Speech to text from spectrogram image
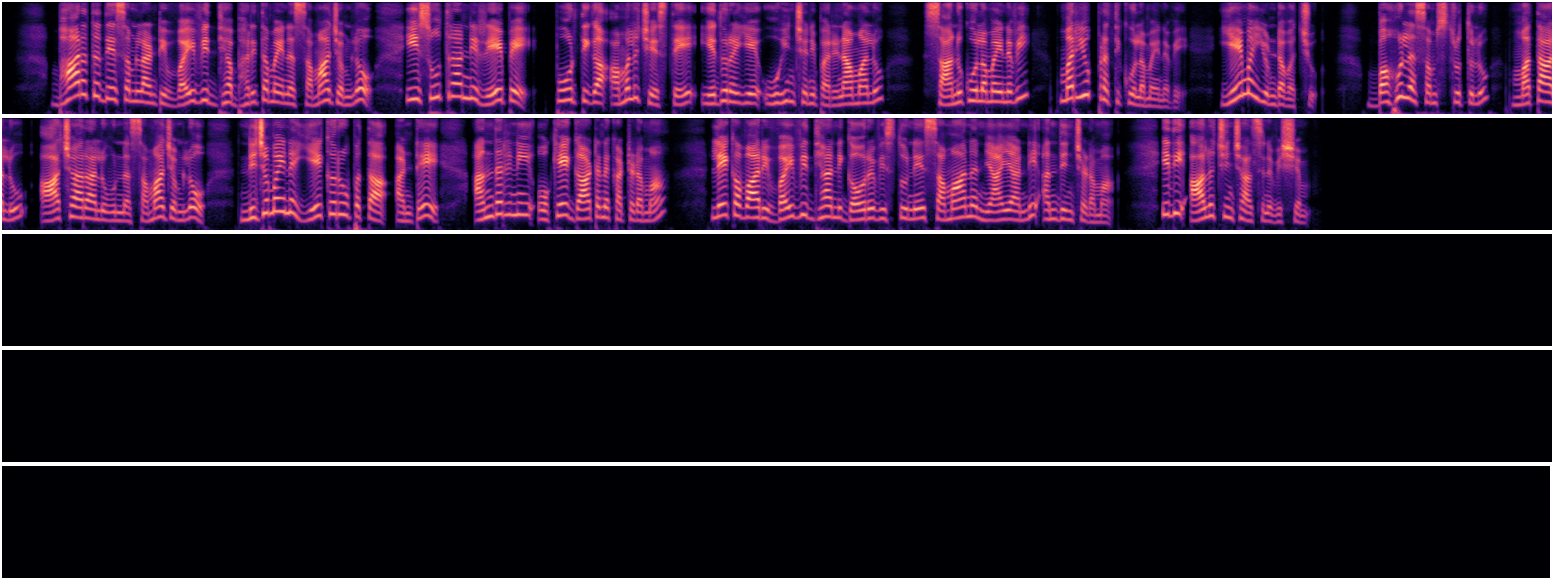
భారతదేశంలాంటి వైవిధ్యభరితమైన సమాజంలో ఈ సూత్రాన్ని రేపే పూర్తిగా అమలు చేస్తే ఎదురయ్యే ఊహించని పరిణామాలు సానుకూలమైనవి మరియు ప్రతికూలమైనవి. ఏమయ్యుండవచ్చు? బహుళ సంస్కృతులు మతాలు ఆచారాలు ఉన్న సమాజంలో నిజమైన ఏకరూపత అంటే అందరినీ ఒకే గాటన కట్టడమా? లేక వారి వైవిధ్యాన్ని గౌరవిస్తూనే సమాన న్యాయాన్ని అందించడమా? ఇది ఆలోచించాల్సిన విషయం.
